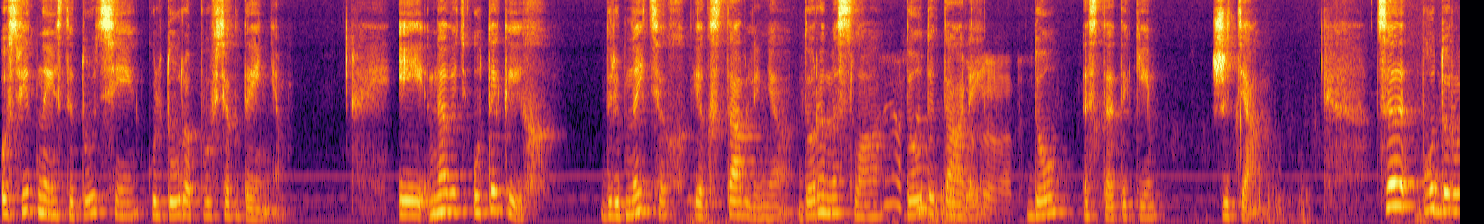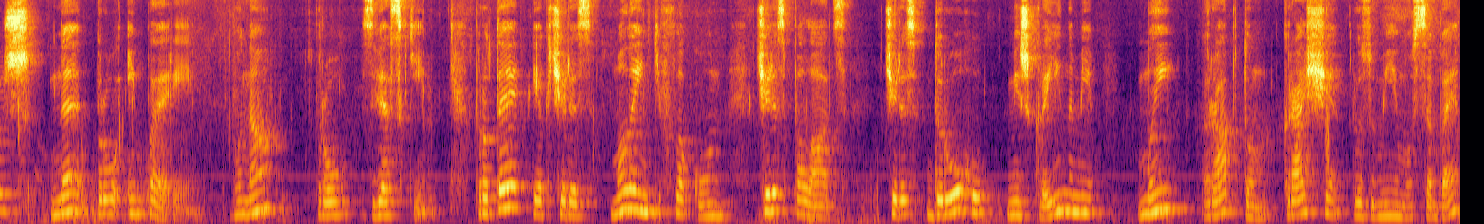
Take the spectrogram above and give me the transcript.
освітні інституції, культура повсякдення. І навіть у таких дрібницях, як ставлення до ремесла, до деталей, до естетики життя. Це подорож не про імперії, вона про зв'язки, про те, як через маленький флакон, через палац, через дорогу між країнами ми раптом краще розуміємо себе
